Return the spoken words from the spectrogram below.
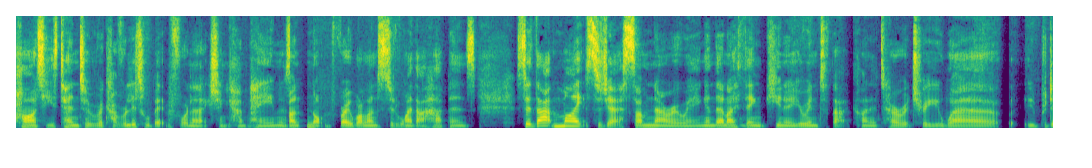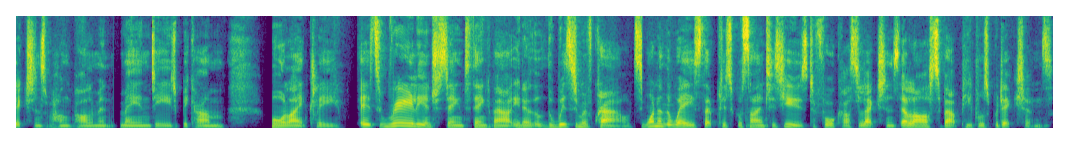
parties tend to recover a little bit before an election campaign. It's not very well understood why that happens. So that might suggest some narrowing. And then I think, you know, you're into that kind of territory where predictions of hung parliament may indeed become more likely. It's really interesting to think about, you know, the, the, wisdom of crowds. One of the ways that political scientists use to forecast elections, they'll ask about people's predictions.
